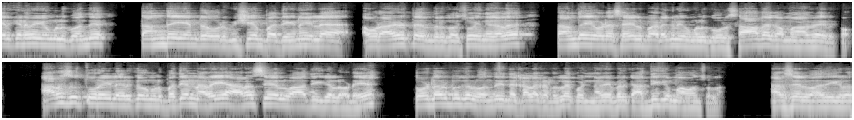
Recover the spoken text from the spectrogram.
ஏற்கனவே இவங்களுக்கு வந்து தந்தை என்ற ஒரு விஷயம் பார்த்தீங்கன்னா இல்லை ஒரு அழுத்தம் இருந்திருக்கும். ஸோ இந்த கால தந்தையோட செயல்பாடுகள் இவங்களுக்கு ஒரு சாதகமாக இருக்கும். அரசு துறையில் இருக்கிறவங்களுக்கு பார்த்தீங்கன்னா நிறைய அரசியல்வாதிகளுடைய தொடர்புகள் வந்து இந்த காலகட்டத்தில் கொஞ்சம் நிறைய பேருக்கு அதிகமாகவும் சொல்லலாம். அரசியல்வாதிகளை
